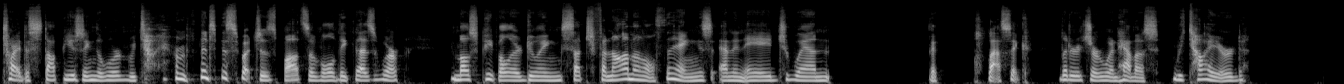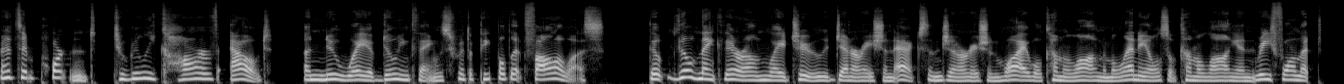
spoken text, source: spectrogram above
try to stop using the word retirement as much as possible because we're most people are doing such phenomenal things at an age when the classic literature would have us retired. But it's important to really carve out a new way of doing things for the people that follow us. They'll, they'll make their own way too. Generation X and Generation Y will come along, the millennials will come along and reform it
